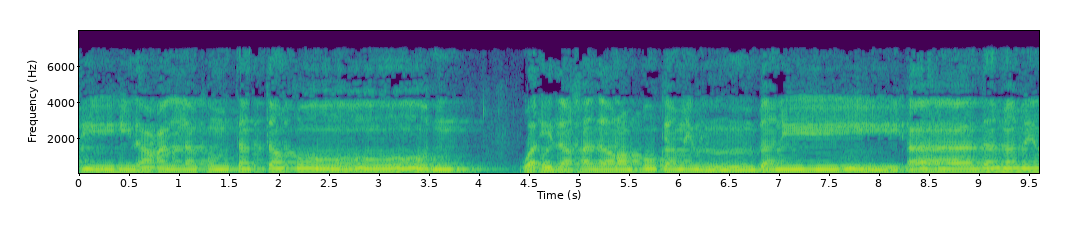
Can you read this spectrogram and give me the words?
فيه لعلكم تتقون. وإذ أخذ ربك من بني آدم من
